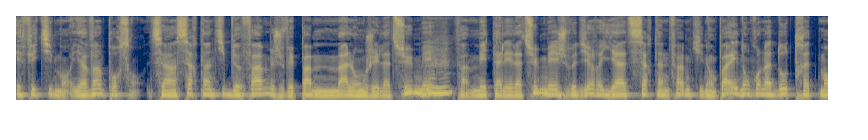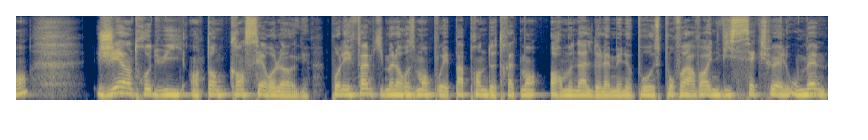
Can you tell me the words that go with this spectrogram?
effectivement, il y a 20%. C'est un certain type de femmes, je ne vais pas m'allonger là-dessus, mais mhm. enfin m'étaler là-dessus, mais je veux dire, il y a certaines femmes qui n'ont pas, et donc on a d'autres traitements. J'ai introduit en tant que cancérologue, pour les femmes qui malheureusement ne pouvaient pas prendre de traitement hormonal de la ménopause, pour pouvoir avoir une vie sexuelle ou même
